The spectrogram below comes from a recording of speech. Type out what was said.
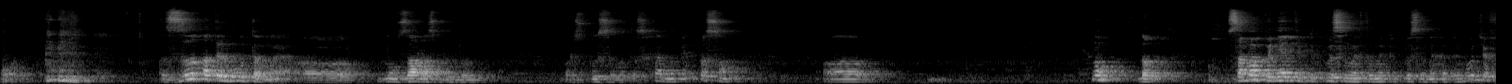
От. З атрибутами, е, ну, зараз буду розписувати схему підпису. Ну, добре. Саме поняття підписаних та непідписаних атрибутів,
